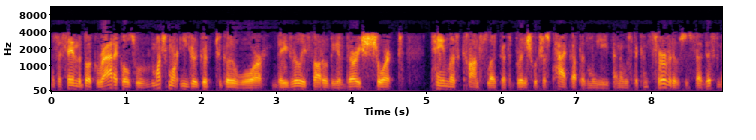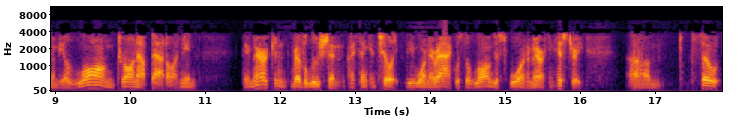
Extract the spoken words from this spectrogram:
as I say in the book, radicals were much more eager to go to war. They really thought it would be a very short, painless conflict that the British would just pack up and leave. And it was the conservatives who said this is going to be a long, drawn-out battle. I mean, the American Revolution, I think, until the war in Iraq, was the longest war in American history. Um, so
